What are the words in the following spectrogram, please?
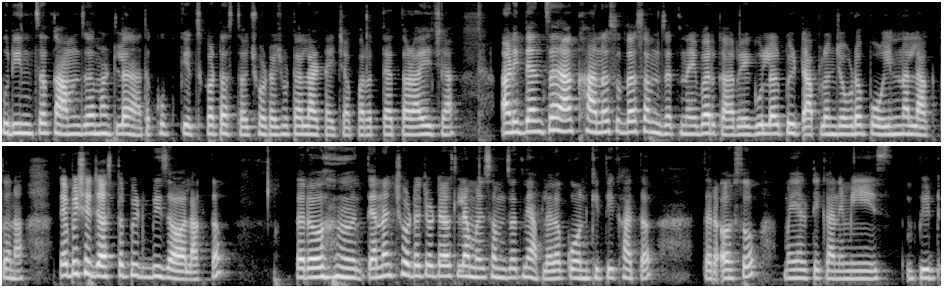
पुरींचं काम जर म्हटलं ना तर खूप किचकट असतं छोट्या छोट्या लाटायच्या परत त्या तळायच्या. आणि त्यांचं ना खाणंसुद्धा समजत नाही बरं का. रेग्युलर पीठ आपलं जेवढं पोळींना लागतं ना त्यापेक्षा जास्त पीठ भिजावं लागतं. तर त्यांना छोट्या छोट्या असल्यामुळे समजत नाही आपल्याला कोण किती खातं. तर असो मग या ठिकाणी मी पीठ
